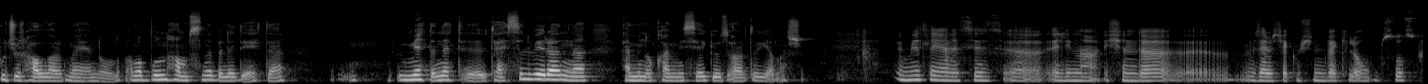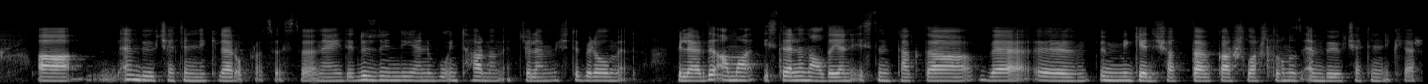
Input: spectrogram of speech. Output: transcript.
bu cür hallar müəyyən olunub. Amma bunun hamısına belə deyək də ümumiyyətlə nə təhsil verən, nə həmin o komissiyaya göz ardı yanaşıb. Ümumiyyətlə, yəni siz e, Elina işində e, zərər çəkmişin vəkili olmusunuz. Ən böyük çətinliklər o prosesdə nə idi? Düzdür, indi yəni bu intiharla nəticələnmişdi, belə olmadı bilərdi, amma istənilən halda, yəni istintaqda və e, ümumi gedişatda qarşılaşdığınız ən böyük çətinliklər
